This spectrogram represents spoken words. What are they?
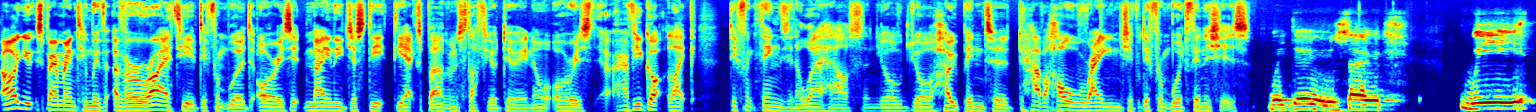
are you experimenting with a variety of different wood, or is it mainly just the the ex bourbon stuff you're doing, or or is have you got like different things in a warehouse, and you're you're hoping to have a whole range of different wood finishes? We do. So we,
